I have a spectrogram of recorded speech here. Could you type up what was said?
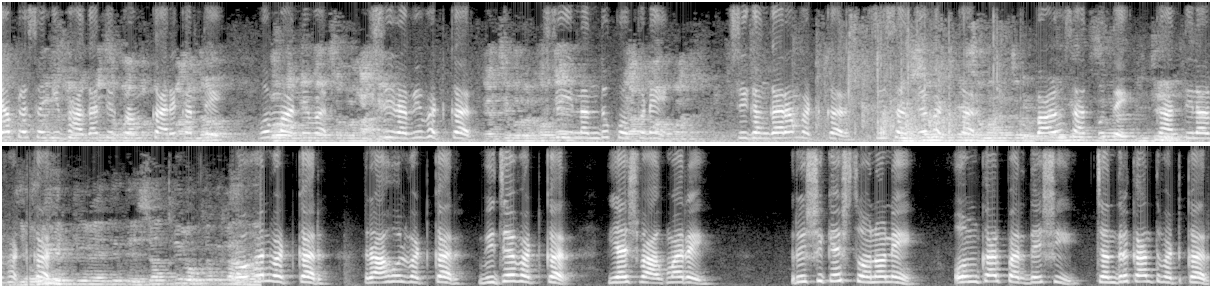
या प्रसंगी भागातील प्रमुख कार्यकर्ते व मान्यवर श्री रवी भटकर श्री नंदू कोकणे श्री गंगाराम भटकर श्री संजय भटकर बाळू सातपुते क्रांतीलाल भटकर रोहन भटकर राहुल भटकर विजय भटकर यश वाघमारे ऋषिकेश सोनोने ओमकार परदेशी चंद्रकांत भटकर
